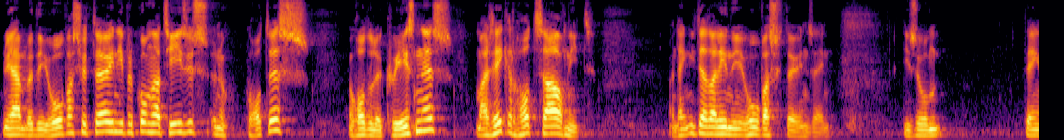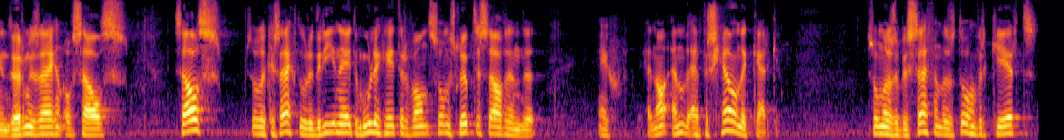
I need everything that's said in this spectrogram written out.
Nu hebben we de Jehovah's getuigen die verkondigen dat Jezus een God is, een goddelijk wezen is, maar zeker God zelf niet. Ik denk niet dat alleen de Jehovah's getuigen zijn die zo'n dingen durven zeggen, of zelfs, zelfs, zoals ik gezegd, door de drieënheid, de moeilijkheid ervan, soms lukt het zelfs in, de, in, in, verschillende kerken. Zonder ze beseffen dat ze toch een verkeerd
